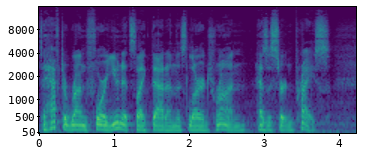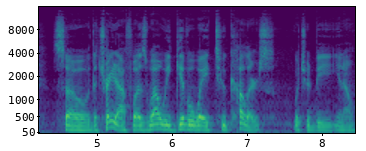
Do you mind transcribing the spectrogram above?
to have to run four units like that on this large run has a certain price. So the trade off was well, we give away two colors, which would be, you know,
